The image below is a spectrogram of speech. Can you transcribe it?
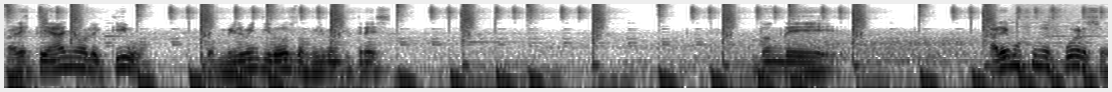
para este año lectivo 2022-2023, donde haremos un esfuerzo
